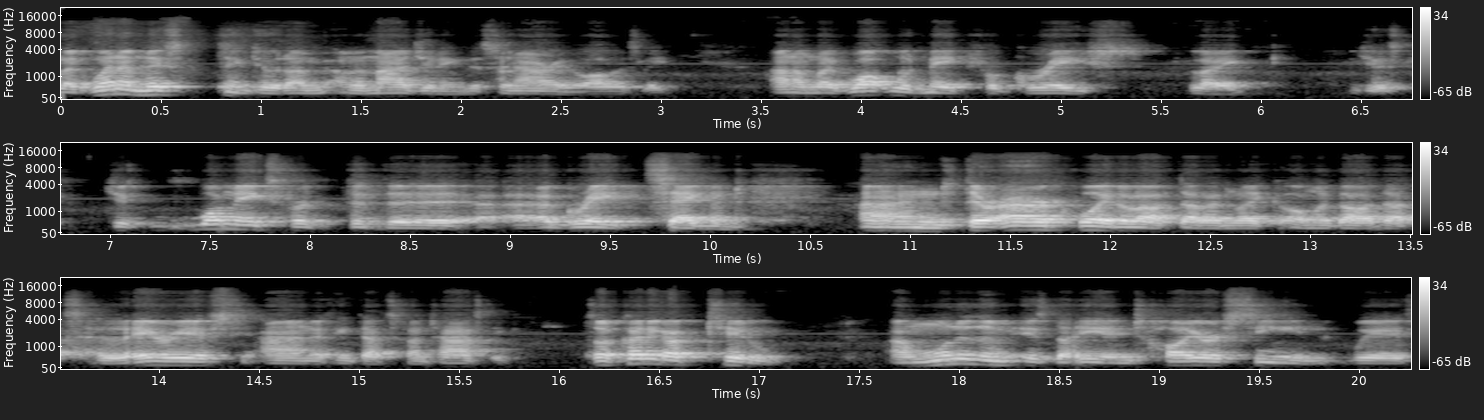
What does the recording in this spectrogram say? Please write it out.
like when I'm listening to it, I'm, I'm imagining the scenario obviously, and I'm like, what would make for great, like just just what makes for the, the a great segment. And there are quite a lot that I'm like, oh my god, that's hilarious, and I think that's fantastic. So I've kind of got two, and one of them is the entire scene with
